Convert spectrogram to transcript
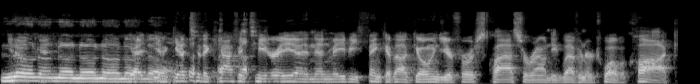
No, know, no, no, no, no, no, get, no. You know, get to the cafeteria and then maybe think about going to your first class around eleven or twelve o'clock.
